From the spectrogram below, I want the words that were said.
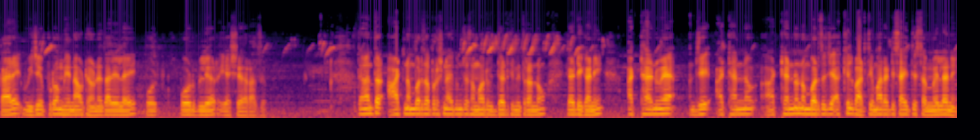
काय रे? विजयपुरम हे नाव ठेवण्यात आलेलं आहे पोर्ट पोर्ट ब्लेअर या शहराचं. त्यानंतर आठ नंबरचा प्रश्न आहे तुमच्यासमोर विद्यार्थी मित्रांनो. या ठिकाणी अठ्ठ्याण्णव्या जे अठ्ठ्याण्णव अठ्ठ्याण्णव नंबरचं जे अखिल भारतीय मराठी साहित्य संमेलन आहे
